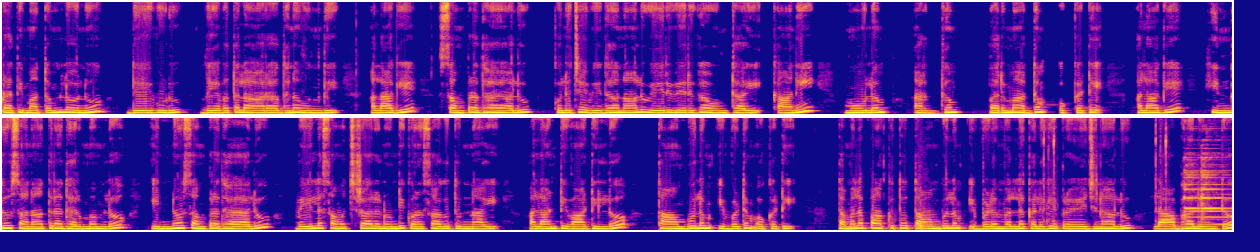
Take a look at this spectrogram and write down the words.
ప్రతి మతంలోనూ దేవుడు దేవతల ఆరాధన ఉంది. అలాగే సంప్రదాయాలు కొలిచే విధానాలు వేరువేరుగా ఉంటాయి. కానీ మూలం అర్థం పరమార్థం ఒక్కటే. అలాగే హిందూ సనాతన ధర్మంలో ఎన్నో సంప్రదాయాలు వేల సంవత్సరాల నుండి కొనసాగుతున్నాయి. అలాంటి వాటిల్లో తాంబూలం ఇవ్వటం ఒకటి. తమలపాకుతో తాంబూలం ఇవ్వడం వల్ల కలిగే ప్రయోజనాలు లాభాలేంటో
